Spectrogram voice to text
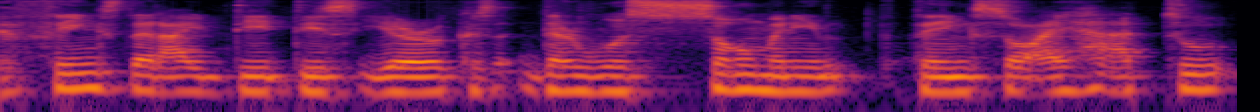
the things that I did this year because there was so many things so I had to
